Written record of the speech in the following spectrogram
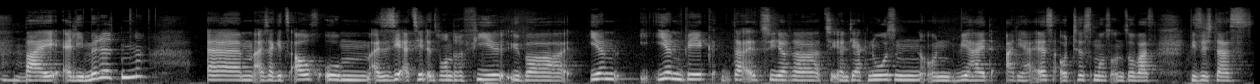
mhm. bei Ellie Middleton. Ähm, also da geht es auch um, also sie erzählt insbesondere viel über ihren, ihren Weg da, zu, ihrer, zu ihren Diagnosen und wie halt ADHS, Autismus und sowas, wie sich das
